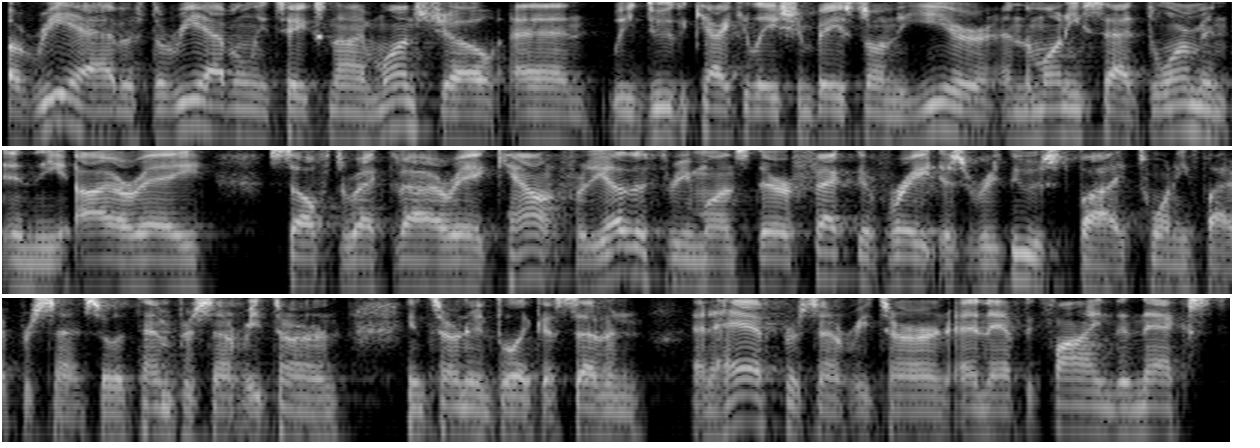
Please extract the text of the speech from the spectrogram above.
a rehab, if the rehab only takes nine months, Joe, and we do the calculation based on the year, and the money sat dormant in the IRA, self directed IRA account for the other three months, their effective rate is reduced by 25%. So a 10% return can turn into like a 7.5% return, and they have to find the next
